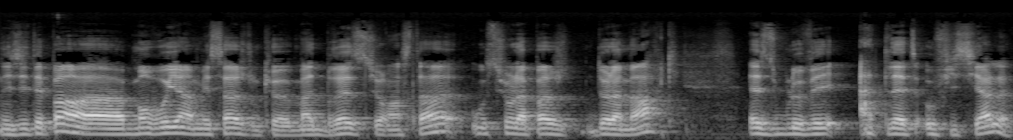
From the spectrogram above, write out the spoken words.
n'hésitez pas à m'envoyer un message, donc euh, Matt Braise sur Insta, ou sur la page de la marque, SW Athlète Official.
